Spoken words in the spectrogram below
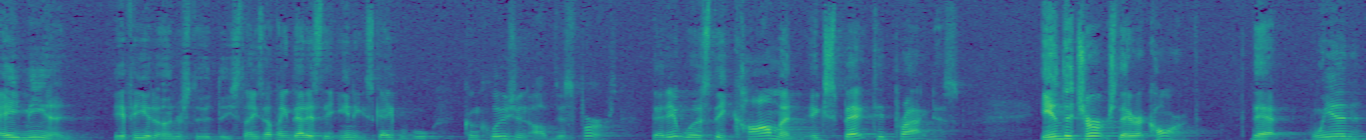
Amen, if he had understood these things. I think that is the inescapable conclusion of this verse that it was the common expected practice in the church there at Corinth that when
